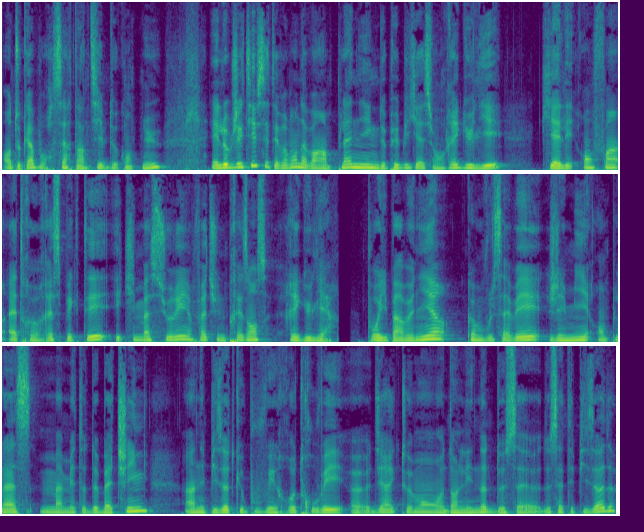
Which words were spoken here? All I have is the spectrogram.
en tout cas pour certains types de contenus. Et l'objectif, c'était vraiment d'avoir un planning de publication régulier qui allait enfin être respecté et qui m'assurait en fait une présence régulière. Pour y parvenir, comme vous le savez, j'ai mis en place ma méthode de batching, un épisode que vous pouvez retrouver euh, directement dans les notes de, cet épisode.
